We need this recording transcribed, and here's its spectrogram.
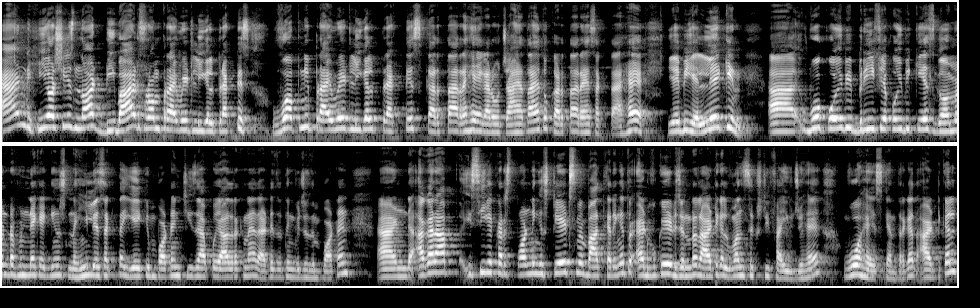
and he और she is not debarred from private legal practice वो अपनी प्राइवेट लीगल प्रैक्टिस करता रहे. अगर वो चाहता है तो करता रह सकता है. ये भी है. लेकिन आ, वो कोई भी ब्रीफ या कोई भी केस गवर्नमेंट ऑफ़ इंडिया के अगेंस्ट नहीं ले सकता ये एक इंपॉर्टेंट चीज़ है आपको याद रखना है that is the thing which is important and अगर आप इसी के करस्पॉन्डिंग स्टेट्स में बात करेंगे तो एडवोकेट जनरल आर्टिकल 165 जो है वो है इसके अंतर्गत आर्टिकल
